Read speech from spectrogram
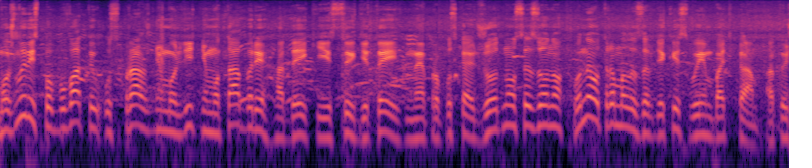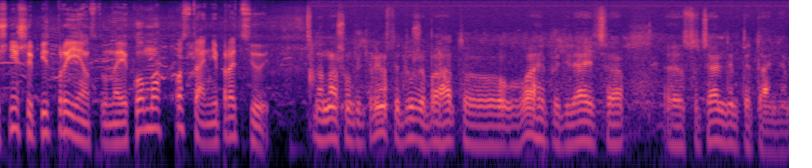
Можливість побувати у справжньому літньому таборі, а деякі із цих дітей не пропускають жодного сезону. Вони отримали завдяки своїм батькам, а точніше підприємству, на якому останні працюють. На нашому підприємстві дуже багато уваги приділяється е, соціальним питанням.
